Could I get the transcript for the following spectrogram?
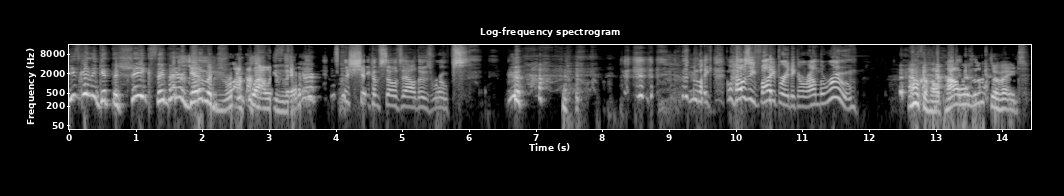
he's gonna get the shakes. They better get him a drink while he's there. He's gonna shake himself out of those ropes. like, well, how's he vibrating around the room? Alcohol powers activate.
